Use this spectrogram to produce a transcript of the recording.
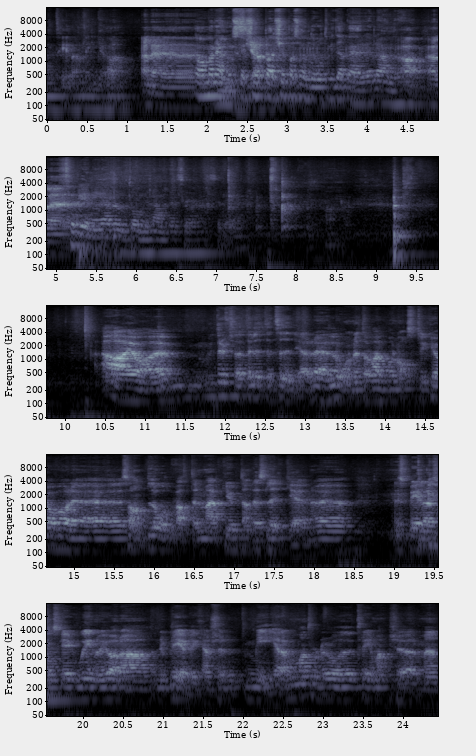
montera ner va? Eller Ja, man ändå ska köpa, köpa sönder Åtvidaberg eller andra Ja, eller... föreningar runt om i landet. Så, så det, Ja, jag har dryftat det lite tidigare. Lånet av Albonos tycker jag var det sånt lågvattenmärke utan dess like. Eh, En spelare som ska gå in och göra, nu blev det kanske mer än vad man trodde då, tre matcher. Men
